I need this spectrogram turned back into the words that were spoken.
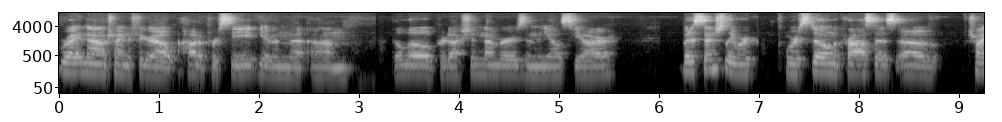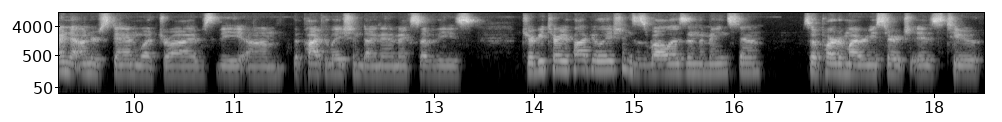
right now trying to figure out how to proceed given the um, the low production numbers in the LCR. But essentially, we're we're still in the process of trying to understand what drives the um, the population dynamics of these tributary populations as well as in the main stem. So part of my research is to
